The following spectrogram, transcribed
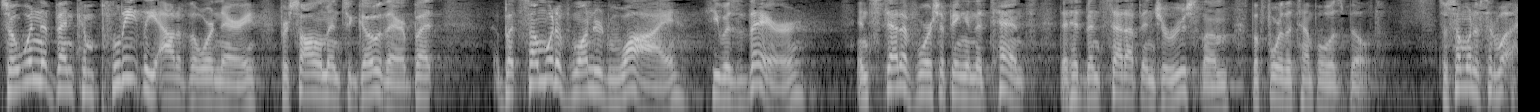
So it wouldn't have been completely out of the ordinary for Solomon to go there, but, but some would have wondered why he was there instead of worshiping in the tent that had been set up in Jerusalem before the temple was built. So someone would have said, what?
